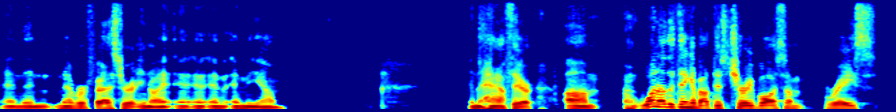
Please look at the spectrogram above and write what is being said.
and then never faster, you know, in, in, in the um, in the half there. Um, one other thing about this cherry blossom race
